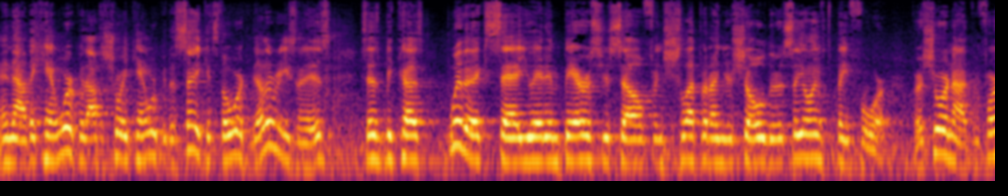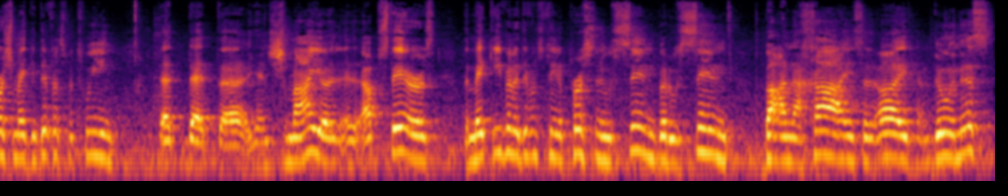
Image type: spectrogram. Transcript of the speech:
And now they can't work. Without the shore, he can't work. With the say, he can still work. The other reason is, it says, because with a say, you had to embarrass yourself and schlep it on your shoulders, so you only have to pay four. For sure not. Before should make a difference between that, that uh, again, Shemaya uh, upstairs, to make even a difference between a person who sinned, but who sinned ba'anacha, he said, oh, I'm doing this,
